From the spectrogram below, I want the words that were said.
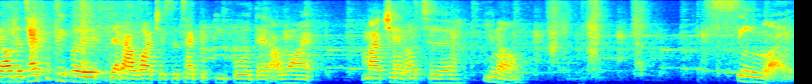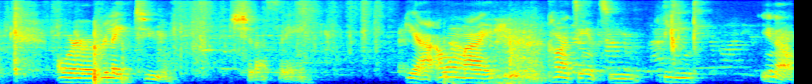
Y'all, the type of people that I watch is the type of people that I want my channel to, you know, seem like or relate to, should I say. Yeah, I want my content to be, you know,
